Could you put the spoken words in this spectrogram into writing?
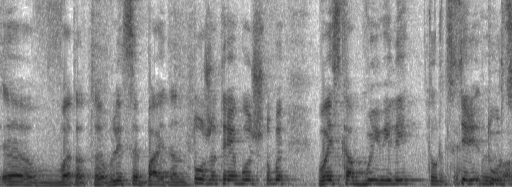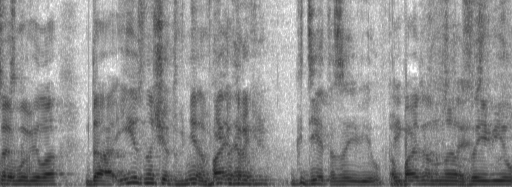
э, в этот в лице Байдена тоже требуют, чтобы войска вывели. Турция Стери- вывела Турция войска. вывела. Да, и значит в, не- в Байден некоторых где это заявил? Байден э, заявил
